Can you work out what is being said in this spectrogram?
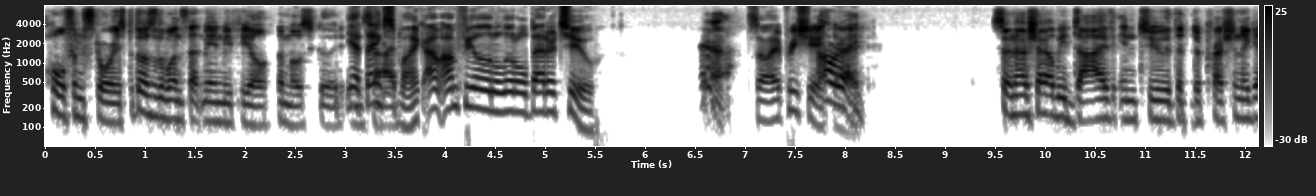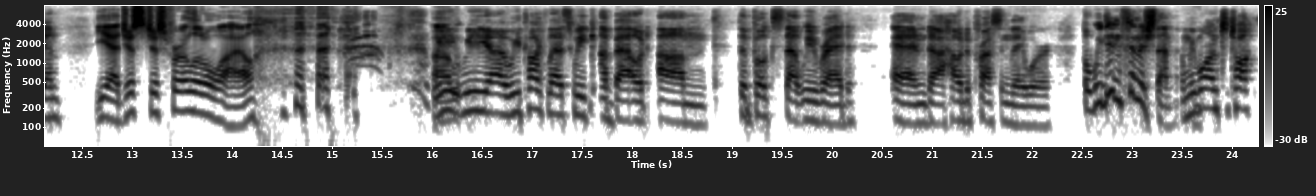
wholesome stories, but those are the ones that made me feel the most good. Yeah. Thanks. Mike. I'm I'm feeling a little better too, Yeah. so I appreciate All that. right. So now shall we dive into the depression again? Yeah, just just for a little while. We Um, we uh, we talked last week about um, the books that we read and uh, how depressing they were, but we didn't finish them, and we wanted to talk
